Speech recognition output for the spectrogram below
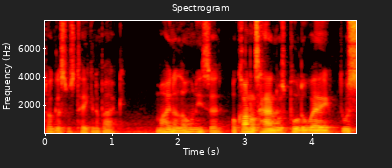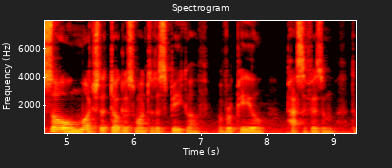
Douglass was taken aback. Mine alone, he said. O'Connell's hand was pulled away. There was so much that Douglass wanted to speak of of repeal, pacifism, the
